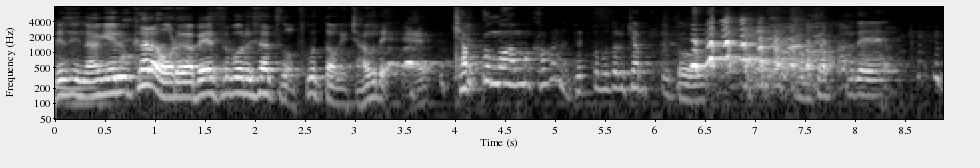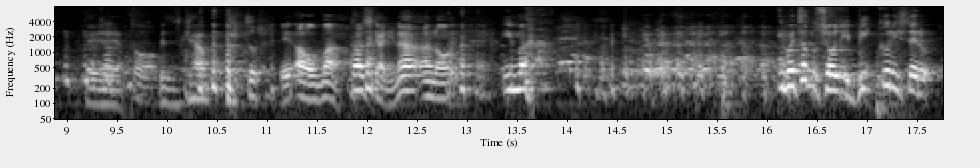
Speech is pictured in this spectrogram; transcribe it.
別に投げるから俺はベースボールシャツを作ったわけちゃうで。キャップもあんまかぶんない。ペットボトルキャップと。キャップで。いやいやちょっと。別にキャップとえあまあ確かにな。あの今今ちょっと正直びっくりしてる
